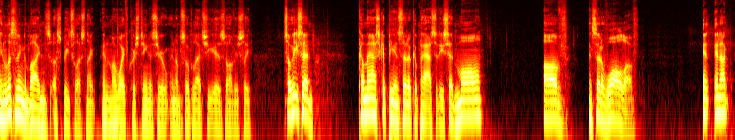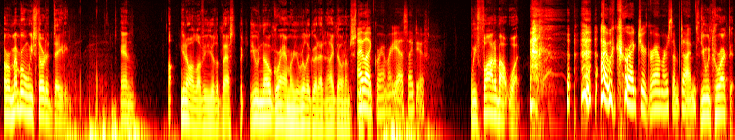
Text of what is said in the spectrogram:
In listening to Biden's uh, speech last night, and my wife Christine is here, and I'm so glad she is, obviously. So he said, "Camascopy instead of capacity." He said, "Mall of instead of wall of." And and I, I remember when we started dating, and uh, you know I love you, you're the best, but you know grammar, you're really good at it, and I don't. I'm stupid. I like grammar. Yes, I do. We fought about what? I would correct your grammar sometimes. You would correct it.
